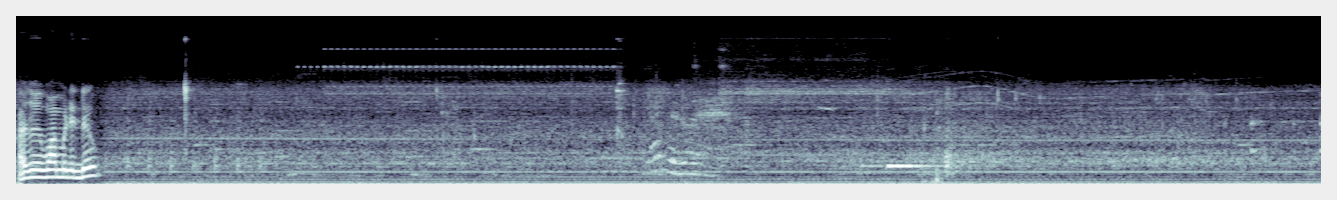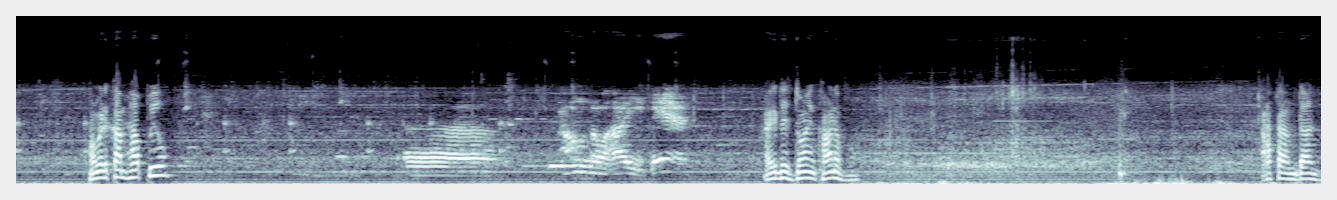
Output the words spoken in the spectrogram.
That's what you want me to do? Want me to come help you? Uh, I don't know how you can. I can just join Carnival. I thought I'm done.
